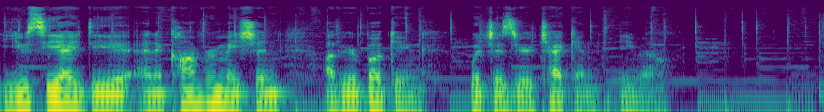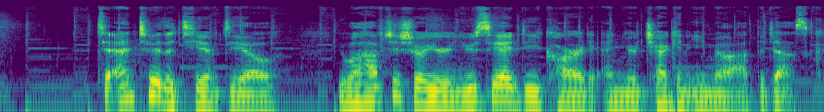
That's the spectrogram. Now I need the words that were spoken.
UCID, and a confirmation of your booking which is your check-in email. To enter the TFDL, you will have to show your UCID card and your check-in email at the desk.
